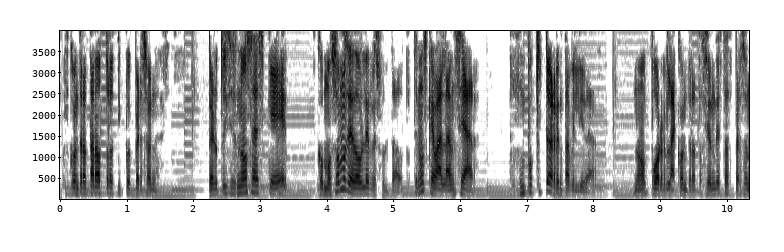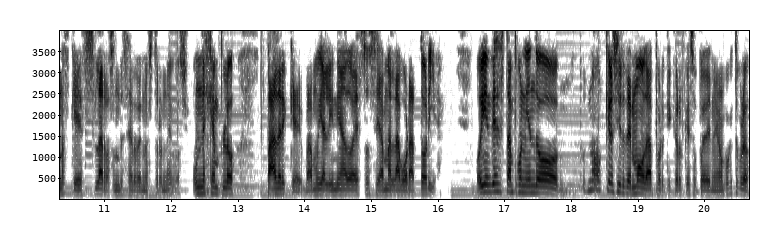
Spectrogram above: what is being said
pues, contratar a otro tipo de personas. Pero tú dices, no, ¿sabes qué? Como somos de doble resultado, pues tenemos que balancear pues, un poquito de rentabilidad ¿no? Por la contratación de estas personas que es la razón de ser de nuestro negocio. Un ejemplo padre que va muy alineado a esto se llama laboratoria. Hoy en día se están poniendo, pues no quiero decir de moda porque creo que eso puede venir un poquito, pero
